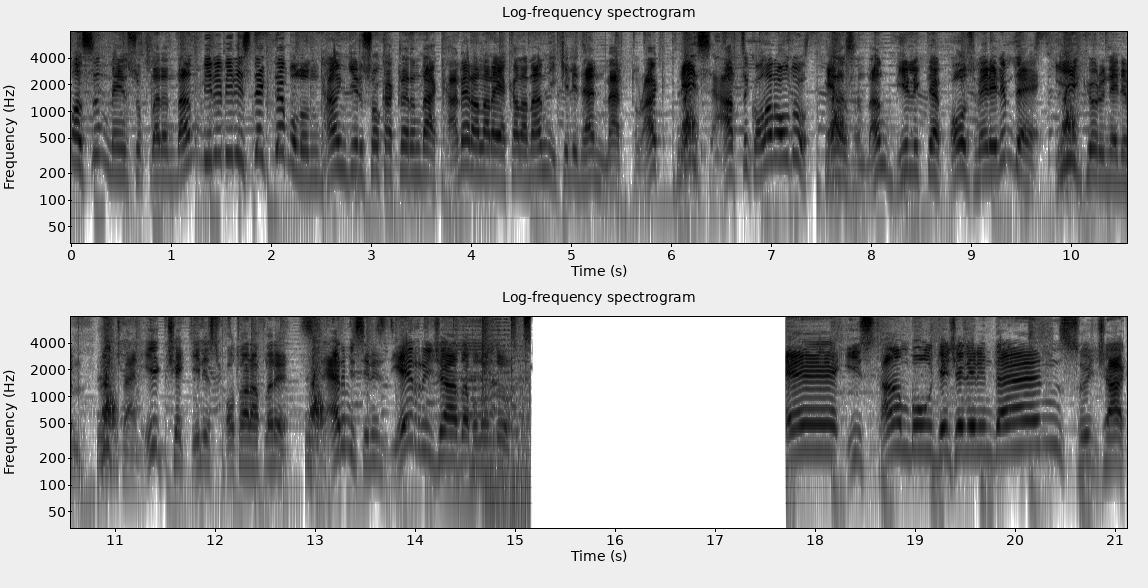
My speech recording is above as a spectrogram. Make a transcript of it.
basın mensuplarından biri bir istekte bulundu. Hangir sokaklarında kameralara yakalanan ikiliden Mert Turak, neyse artık olan oldu. En azından birlikte poz verelim de iyi görünelim. Lütfen ilk çektiğiniz fotoğrafları siler misiniz diye ricada bulundu. Ve İstanbul gecelerinden sıcak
